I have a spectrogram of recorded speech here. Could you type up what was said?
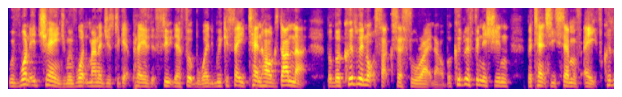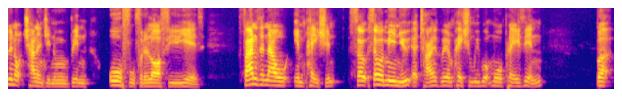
we've wanted change and we've wanted managers to get players that suit their football. We could say Ten Hag's done that, but because we're not successful right now, because we're finishing potentially seventh, eighth, because we're not challenging and we've been awful for the last few years, fans are now impatient. So, so are me and you at times. We're impatient. We want more players in, but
